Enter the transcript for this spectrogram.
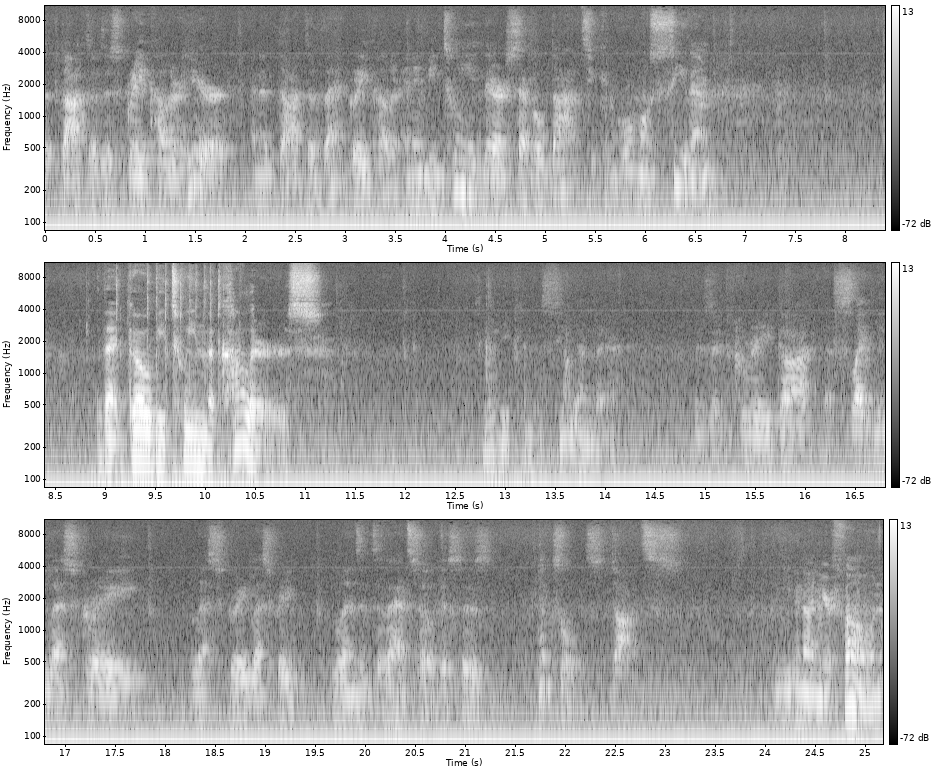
A dot of this gray color here, and a dot of that gray color. And in between, there are several dots. You can almost see them that go between the colors. Yeah, you can see them there. There's a gray dot, a slightly less gray, less gray, less gray blends into that. So this is pixels, dots. And even on your phone,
